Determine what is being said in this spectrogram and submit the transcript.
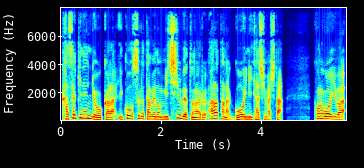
化石燃料から移行するための道しるべとなる新たな合意に達しました。この合意は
